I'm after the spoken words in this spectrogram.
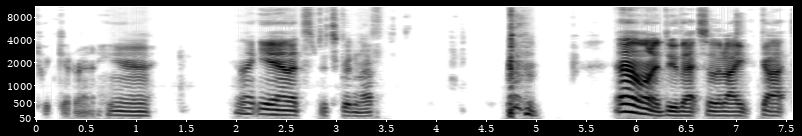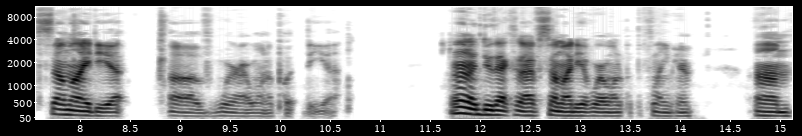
tweak it around here. Like, yeah, that's it's good enough. I don't want to do that so that I got some idea of where I want to put the. Uh, I want to do that because I have some idea of where I want to put the flame here. Um,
